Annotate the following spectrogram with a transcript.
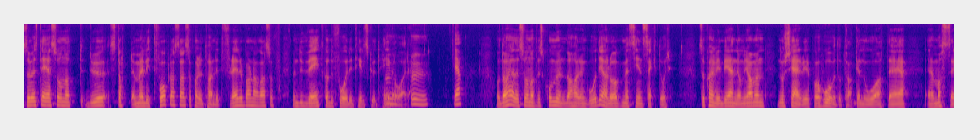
Så hvis det er sånn at du starter med litt få plasser, så kan du ta litt flere barnehager, så, men du vet hva du får i tilskudd hele året. mm, Ja. Og da er det sånn at hvis kommunen da har en god dialog med sin sektor, så kan vi bli enige om ja, men nå ser vi på hovedopptaket nå at det er masse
